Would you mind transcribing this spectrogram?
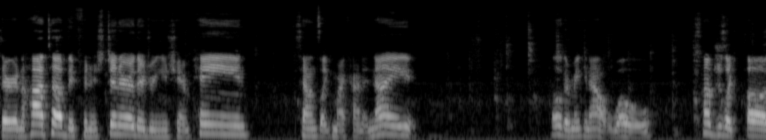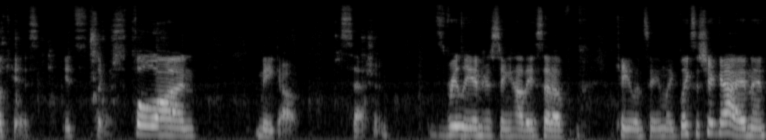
they're in a hot tub, they finish dinner, they're drinking champagne. Sounds like my kind of night. Oh, they're making out. Whoa. It's not just like a kiss. It's like a full on makeout session. It's really interesting how they set up Caelynn saying like Blake's a shit guy and then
